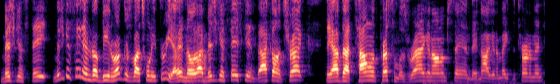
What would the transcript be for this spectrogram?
Michigan State. Michigan State ended up beating Rutgers by 23. I didn't know Wow. that. Michigan State's getting back on track. They have that talent. Preston was ragging on them, saying they're not going to make the tournament.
